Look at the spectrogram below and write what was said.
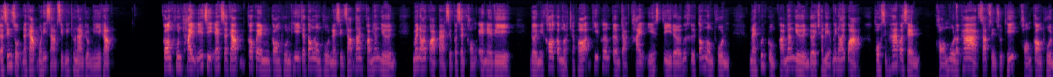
จะสิ้นสุดนะครับวันที่ 30 มิถุนายนนี้ครับกองทุนไทย SGX นะครับก็เป็นกองทุนที่จะต้องลงทุนในสินทรัพย์ด้านความยั่งยืน ไม่น้อยกว่า 80%ของ NAV โดยมีข้อกำหนดเฉพาะที่เพิ่มเติมจากไทย ESG เดิมก็คือต้องลงทุนในหุ้นกลุ่มความยั่งยืน โดยเฉลี่ยไม่น้อยกว่า 65%ของมูลค่าทรัพย์สินสุทธิของกองทุน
